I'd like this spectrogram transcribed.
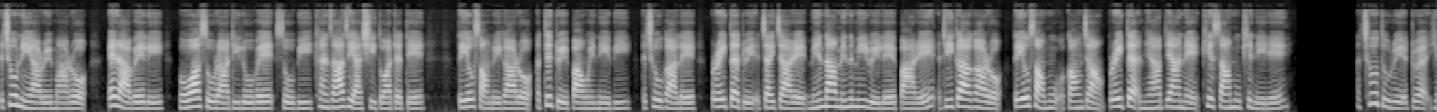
တချို့နေရာတွေမှာတော့အဲ့ဒါပဲလေဘဝဆိုတာဒီလိုပဲဆိုပြီးခံစားစရာရှိသွားတတ်တယ်။တရုပ်ဆောင်တွေကတော့အစ်စ်တွေပါဝင်နေပြီးတချို့ကလည်းပရိသတ်တွေအကြိုက်ကြတဲ့မင်းသားမင်းသမီးတွေလည်းပါတယ်။အဓိကကတော့တရုပ်ဆောင်မှုအကောင်းကြောင့်ပရိသတ်အများပြားနဲ့ခေတ်စားမှုဖြစ်နေတယ်။အချို့သူတွေအတွက်ရ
